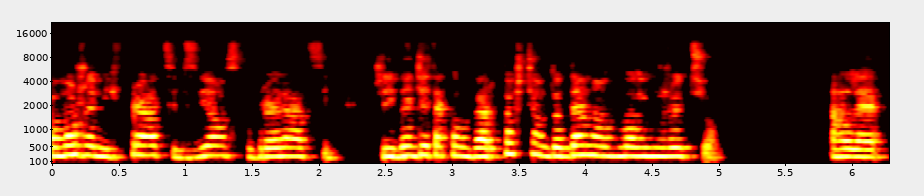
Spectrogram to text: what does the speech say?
pomoże mi w pracy, w związku, w relacji, czyli będzie taką wartością dodaną w moim życiu. Ale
